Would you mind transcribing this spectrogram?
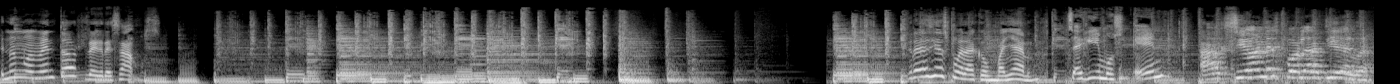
En un momento regresamos. Gracias por acompañarnos. Seguimos en Acciones por la Tierra.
